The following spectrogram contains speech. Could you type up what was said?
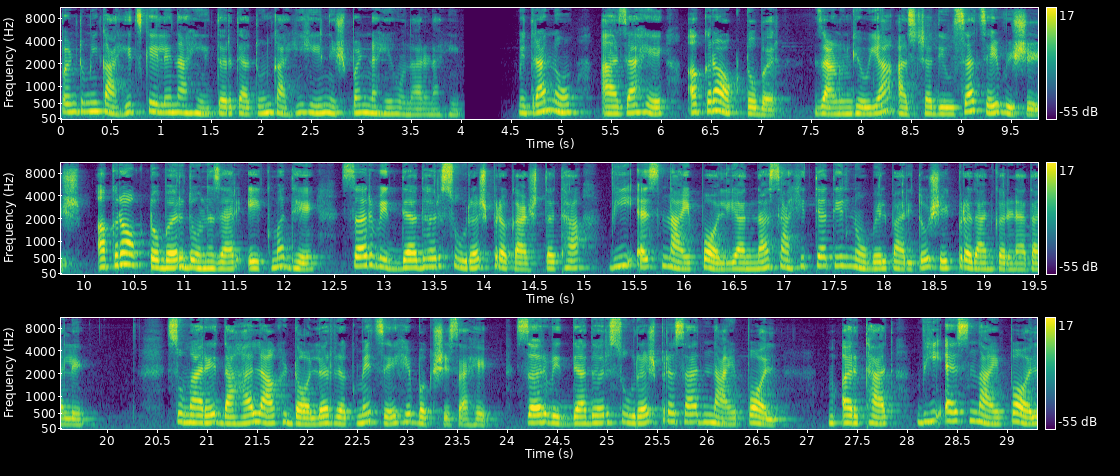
पण तुम्ही काहीच केले नाही तर त्यातून काहीही निष्पन्नही होणार नाही. मित्रांनो आज आहे अकरा ऑक्टोबर. जाणून घेऊया आजच्या दिवसाचे विशेष. अकरा ऑक्टोबर दोन हजार एकमध्ये सर विद्याधर सूरज प्रकाश तथा व्ही एस नायपॉल यांना साहित्यातील नोबेल पारितोषिक प्रदान करण्यात आले. सुमारे दहा लाख डॉलर रकमेचे हे बक्षीस आहे. सर विद्याधर सूरज प्रसाद नायपॉल अर्थात व्ही एस नायपॉल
